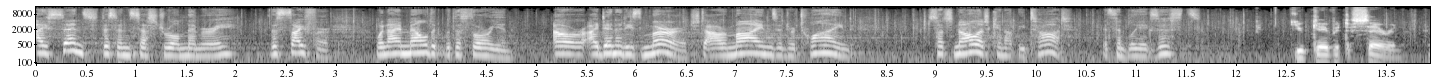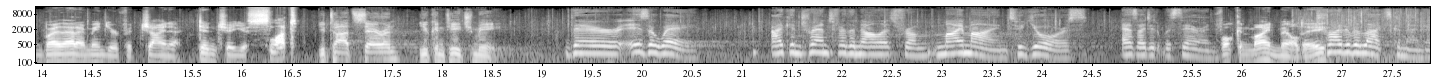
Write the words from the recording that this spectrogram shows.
I sensed this ancestral memory, the cipher, when I melded with the Thorian. Our identities merged, our minds intertwined. Such knowledge cannot be taught. It simply exists. You gave it to Saren. And by that I mean your vagina, didn't you, you slut? You taught Saren, you can teach me. There is a way. I can transfer the knowledge from my mind to yours, as I did with Saren. Vulcan mind meld, eh? Try to relax, Commander.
